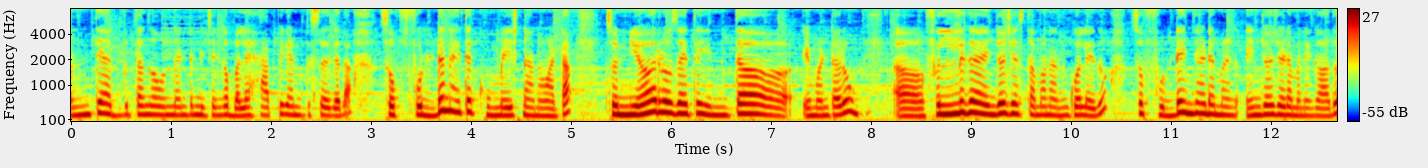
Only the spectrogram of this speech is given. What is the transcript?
అంతే అద్భుతంగా ఉందంటే నిజంగా భలే హ్యాపీగా అనిపిస్తుంది కదా. సో ఫుడ్ని అయితే కుమ్మేసిన అనమాట సో న్యూ ఇయర్ రోజు అయితే ఇంత ఏమంటారు ఫుల్గా ఎంజాయ్ చేస్తామని అనుకోలేదు. సో ఫుడ్ ఎంజాయ్ చేయడం ఎంజాయ్ చేయడం అనే కాదు.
